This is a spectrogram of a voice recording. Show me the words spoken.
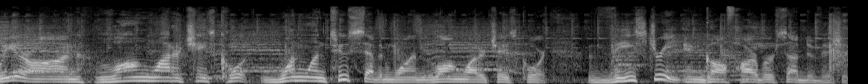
We are on Longwater Chase Court, 11271 Longwater Chase Court, the street in Gulf Harbour subdivision.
